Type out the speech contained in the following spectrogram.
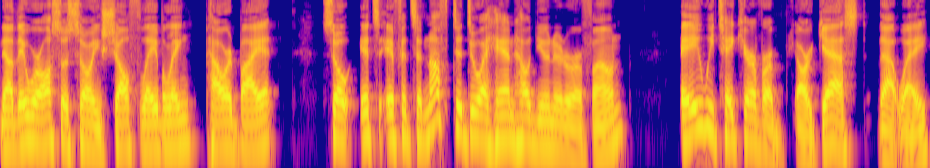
Now they were also showing shelf labeling powered by it. So it's if it's enough to do a handheld unit or a phone, A, we take care of our, our guest that way,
